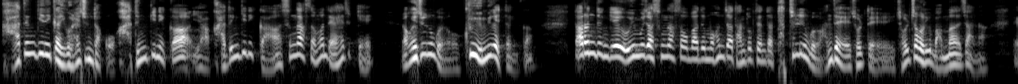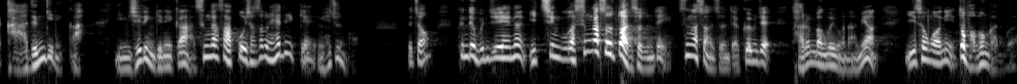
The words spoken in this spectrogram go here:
가등기니까 이걸 해준다고. 가등기니까 야 가등기니까 승낙서면 내가 해줄게. 라고 해주는 거예요. 그 의미가 있다니까. 다른 등기에 의무자 승낙서 받으면 혼자 단독 된다 다 틀리는 거예요. 안 돼. 절대. 절차가 그렇게 만만하지 않아. 가등기니까 임시등기니까 승낙서 갖고 오셔서 그냥 해드릴게. 해주는 거예요. 됐죠? 근데 문제는 이 친구가 승낙서도 또안 써준대. 승낙서 안 써준대. 그럼 이제 다른 방법이 뭐냐면 이송원이 또 법원 가는 거예요.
